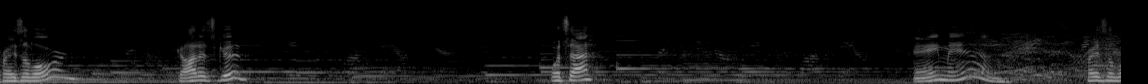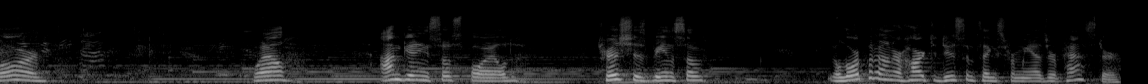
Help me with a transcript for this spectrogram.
Praise the Lord. God is good. What's that? Amen. Praise the Lord. Well, I'm getting so spoiled. Trish is being so. The Lord put it on her heart to do some things for me as her pastor.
